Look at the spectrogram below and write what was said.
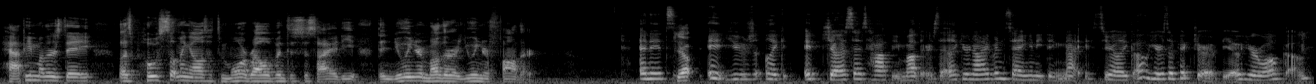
Happy Mother's Day. Let's post something else that's more relevant to society than you and your mother or you and your father. And it's Yep. it usually like it just says Happy Mother's Day. Like you're not even saying anything nice. You're like, oh, here's a picture of you. You're welcome.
